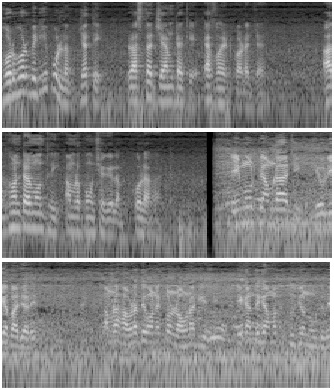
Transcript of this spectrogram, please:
ভোর ভোর বেরিয়ে পড়লাম যাতে রাস্তার জ্যামটাকে অ্যাভয়েড করা যায়। আধ ঘণ্টার মধ্যেই আমরা পৌঁছে গেলাম কোলাঘাট। এই মুহূর্তে আমরা আছি দেউলিয়া বাজারে। আমরা হাওড়াতে অনেকক্ষণ রওনা দিয়েছি। এখান থেকে আমাদের দুজন উঠবে।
